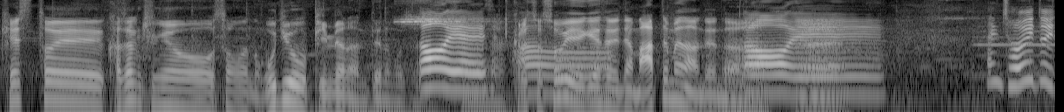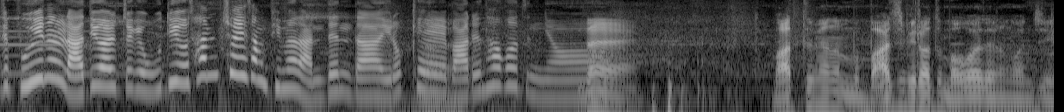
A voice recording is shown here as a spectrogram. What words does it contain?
캐스터의 가장 중요성은 오디오 비면 안 되는 거죠. 어 예. 네. 그렇죠. 어. 소위 얘기해서 그냥 맞으면 안 된다. 어 네. 예. 아니 저희도 이제 보이는 라디오 할 적에 오디오 3초 이상 비면 안 된다 이렇게 네. 말은 하거든요. 네. 맞으면은 뭐 마즙이라도 먹어야 되는 건지.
